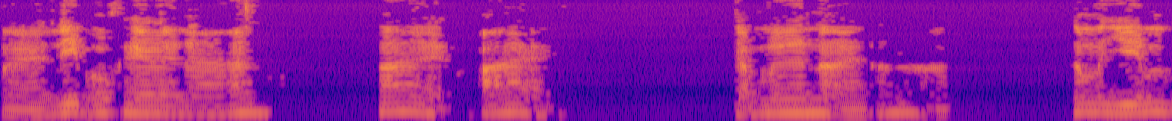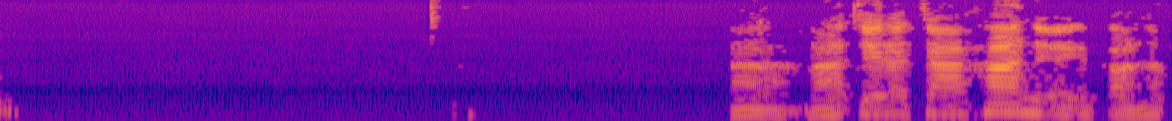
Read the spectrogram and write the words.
แหมรีบโอเคเลยนะไปไปจับมือหน่อยอ่าต้องมายิ้ม อ่ามาเจรจาค่าเหนื่อยกันก่อนครับ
